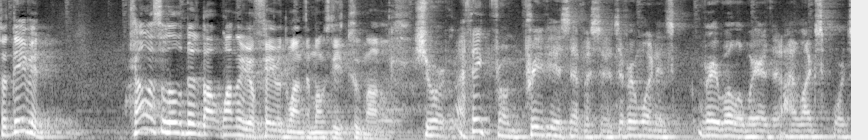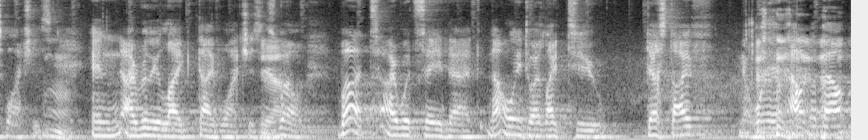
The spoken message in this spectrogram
So David, Tell us a little bit about one of your favorite ones amongst these two models. Sure. I think from previous episodes, everyone is very well aware that I like sports watches. Mm. And I really like dive watches yeah. as well. But I would say that not only do I like to desk dive, you know, we're out and about,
